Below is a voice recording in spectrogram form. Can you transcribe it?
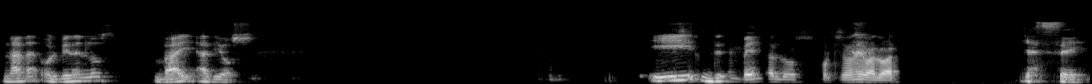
nada, olvídenlos. Bye, adiós. Y. Véntalos, porque se van a evaluar. Ya sé.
